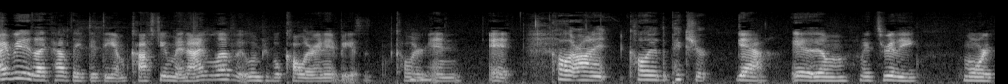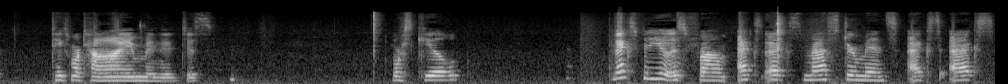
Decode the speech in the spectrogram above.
I really like how they did the um, costume, and I love it when people color in it because it's color in it. Color on it. Color the picture. Yeah, it, um, it's really more takes more time, and it just more skilled. Next video is from XX Mastermints XX.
